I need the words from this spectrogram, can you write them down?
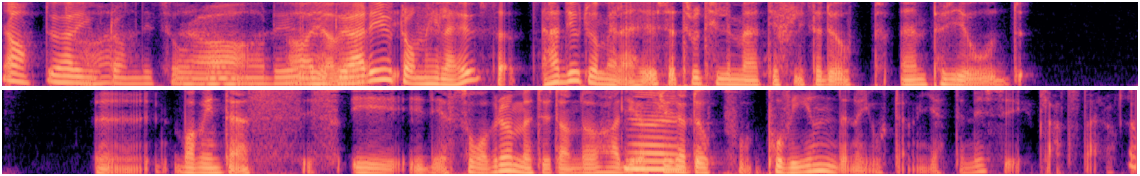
Ja, du hade Ja. gjort om ditt sovrum Ja, och du, ja, jag du hade gjort om hela huset. Jag hade gjort om hela huset. Jag tror till och med att jag flyttade upp en period. Uh, var vi inte ens i, i, det sovrummet utan då hade jag Nej. flyttat upp på, på vinden och gjort en jättemysig plats där uppe.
